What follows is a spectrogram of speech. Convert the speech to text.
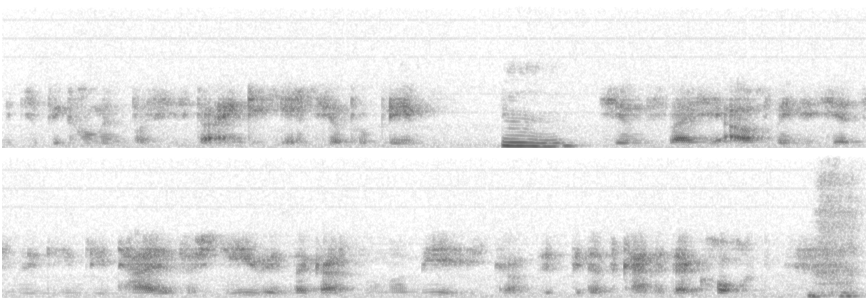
mitzubekommen, was ist da eigentlich echt für ein Problem. Mhm. Beziehungsweise auch wenn ich es jetzt nicht im Detail verstehe, in der Gastronomie, ich, kann, ich bin jetzt keiner, der kocht,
